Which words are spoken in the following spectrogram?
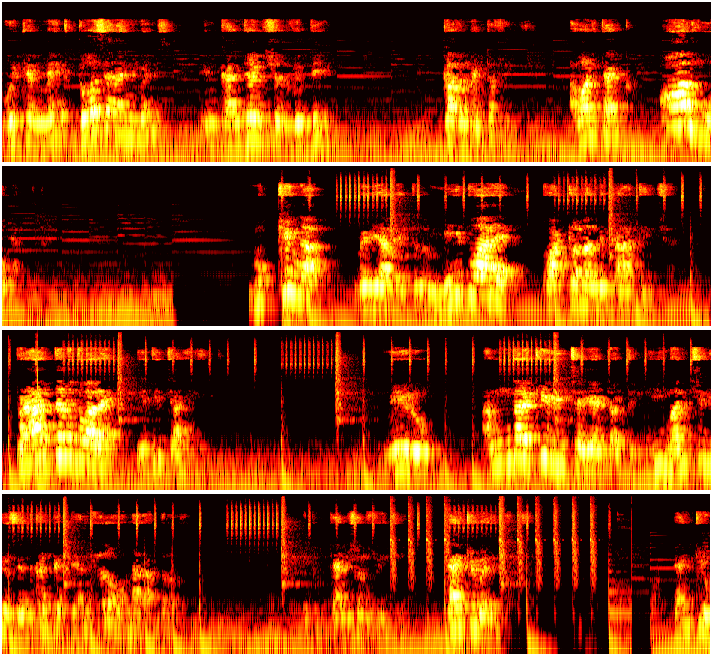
We can make those arrangements in conjunction with the government of India. I want to thank all who have. ముఖ్యంగా మీడియా మిత్రులు మీ ద్వారే కోట్ల మంది ప్రార్థించారు ప్రార్థన ద్వారా ఇది జరిగింది మీరు అందరికీ రీచ్ అయ్యేటట్టు. ఈ మంచి న్యూస్ ఎందుకంటే టెన్షన్లో ఉన్నారు అందరూ. ఇప్పుడు tension free thank you very much thank you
